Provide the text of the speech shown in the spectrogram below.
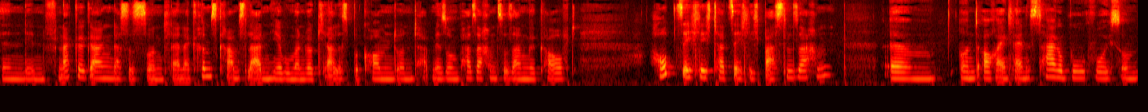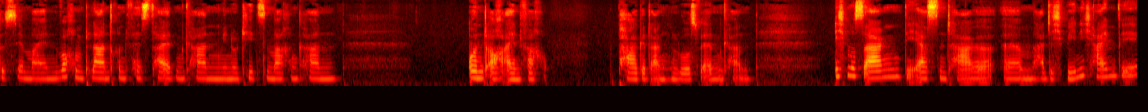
in den Fnack gegangen. Das ist so ein kleiner Krimskramsladen hier, wo man wirklich alles bekommt und habe mir so ein paar Sachen zusammengekauft. Hauptsächlich tatsächlich Bastelsachen ähm, und auch ein kleines Tagebuch, wo ich so ein bisschen meinen Wochenplan drin festhalten kann, mir Notizen machen kann und auch einfach ein paar Gedanken loswerden kann. Ich muss sagen, die ersten Tage ähm, hatte ich wenig Heimweh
